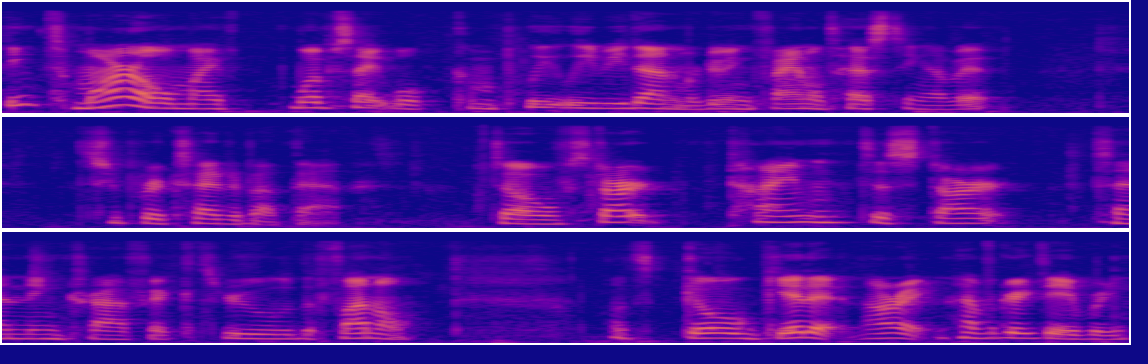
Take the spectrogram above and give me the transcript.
Think tomorrow my website will completely be done. We're doing final testing of it. Super excited about that. So start time to start sending traffic through the funnel. Let's go get it. All right. Have a great day, everybody.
